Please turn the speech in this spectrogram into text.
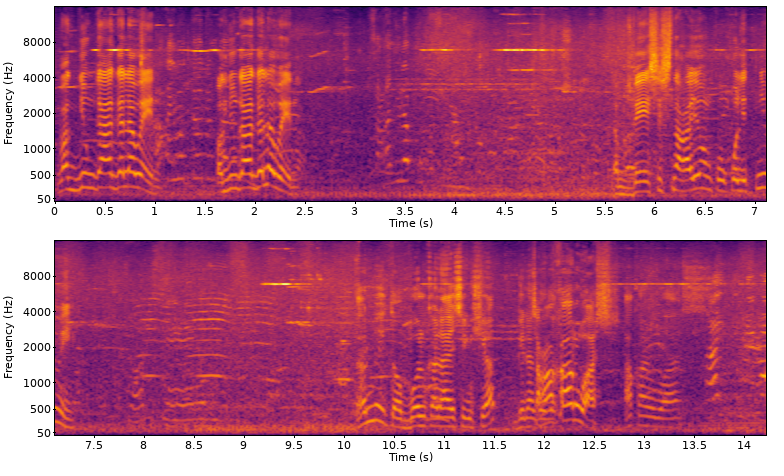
Huwag yung gagalawin. Huwag yung gagalawin. Sa kanila po kasi nang Ang beses na kayo, ang kukulit nyo eh. Ano ito? Vulcanizing shop? Saka Ginagawa? carwash. Ah, car wash. Ay, hindi mo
